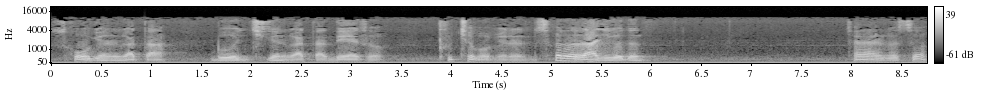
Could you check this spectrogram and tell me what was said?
소견을 갖다 먼 지견을 갖다 내서 붙여보면은 선은 아니거든. 잘 알겠어?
